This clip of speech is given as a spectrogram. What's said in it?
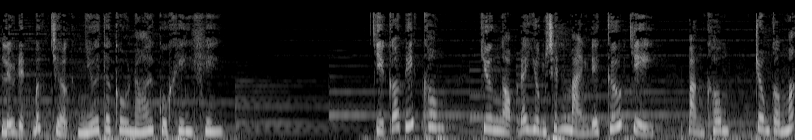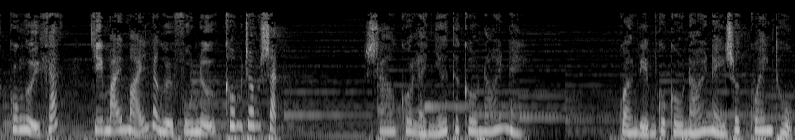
Liễu Địch bất chợt nhớ tới câu nói của Khiên Khiên. Chị có biết không, Trương Ngọc đã dùng sinh mạng để cứu chị. Bằng không, trong con mắt của người khác, Chị mãi mãi là người phụ nữ không trong sạch. Sao cô lại nhớ tới câu nói này? Quan điểm của câu nói này rất quen thuộc.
